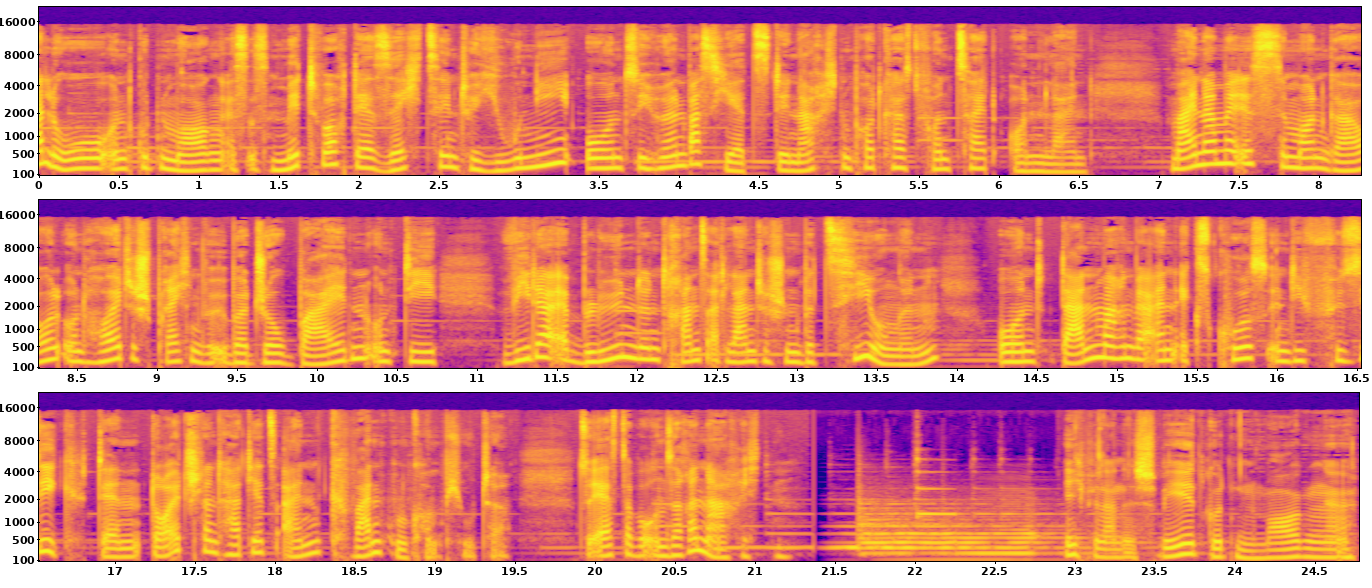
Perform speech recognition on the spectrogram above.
Hallo und guten Morgen. Es ist Mittwoch, der 16. Juni und Sie hören was jetzt, den Nachrichtenpodcast von Zeit Online. Mein Name ist Simon Gaul und heute sprechen wir über Joe Biden und die wieder erblühenden transatlantischen Beziehungen. Und dann machen wir einen Exkurs in die Physik, denn Deutschland hat jetzt einen Quantencomputer. Zuerst aber unsere Nachrichten. Ich bin Anne Schwedt, guten Morgen.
